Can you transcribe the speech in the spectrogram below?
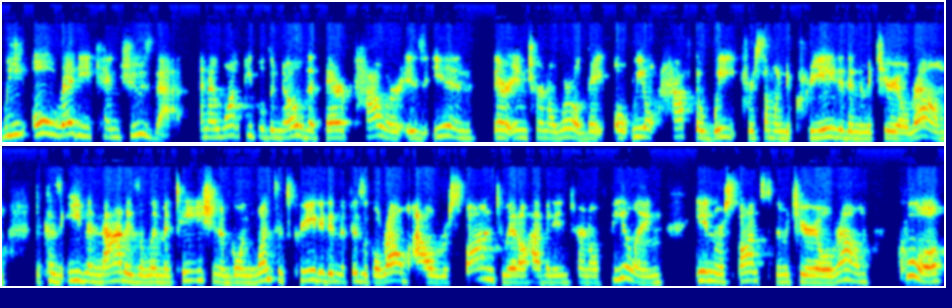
We already can choose that and i want people to know that their power is in their internal world. They oh, we don't have to wait for someone to create it in the material realm because even that is a limitation of going once it's created in the physical realm i'll respond to it. I'll have an internal feeling in response to the material realm. Cool.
